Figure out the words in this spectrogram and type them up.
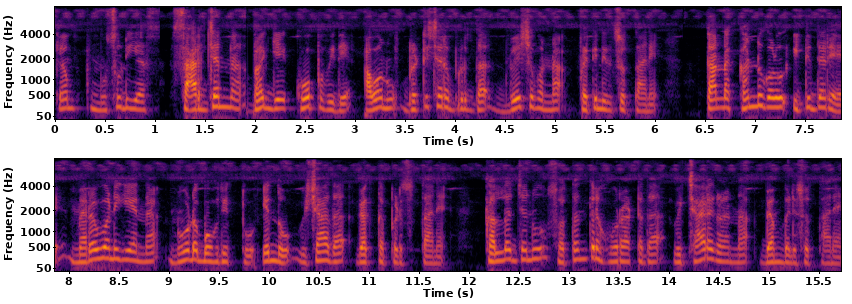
ಕೆಂಪು ಮುಸುಡಿಯ ಸಾರ್ಜನ್ನ ಬಗ್ಗೆ ಕೋಪವಿದೆ. ಅವನು ಬ್ರಿಟಿಷರ ವಿರುದ್ಧ ದ್ವೇಷವನ್ನ ಪ್ರತಿನಿಧಿಸುತ್ತಾನೆ. ತನ್ನ ಕಣ್ಣುಗಳು ಇದ್ದಿದ್ದರೆ ಮೆರವಣಿಗೆಯನ್ನ ನೋಡಬಹುದಿತ್ತು ಎಂದು ವಿಷಾದ ವ್ಯಕ್ತಪಡಿಸುತ್ತಾನೆ. ಕಲ್ಲಜ್ಜನು ಸ್ವತಂತ್ರ ಹೋರಾಟದ ವಿಚಾರಗಳನ್ನ ಬೆಂಬಲಿಸುತ್ತಾನೆ.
